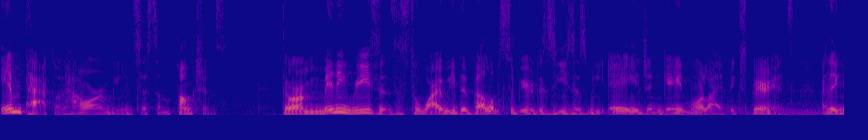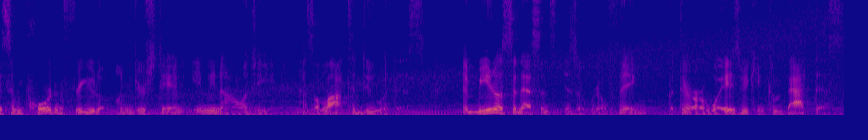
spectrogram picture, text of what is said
impact on how our immune system functions. There are many reasons as to why we develop severe disease as we age and gain more life experience. I think it's important for you to understand immunology has a lot to do with this. Immunosenescence is a real thing, but there are ways we can combat this.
